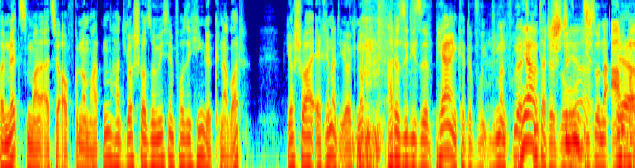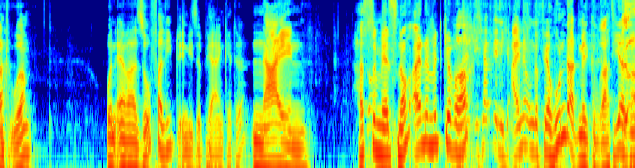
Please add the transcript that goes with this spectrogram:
beim letzten Mal, als wir aufgenommen hatten, hat Joshua so ein bisschen vor sich hingeknabbert. Joshua, erinnert ihr euch noch? Hatte sie diese Perlenkette, die man früher als Ja, Kind hatte, so, stimmt. so eine Armbanduhr. Und er war so verliebt in diese Perlenkette. Nein. Hast du mir jetzt noch eine mitgebracht? Ich habe dir nicht eine, ungefähr 100 mitgebracht. Hier du ein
